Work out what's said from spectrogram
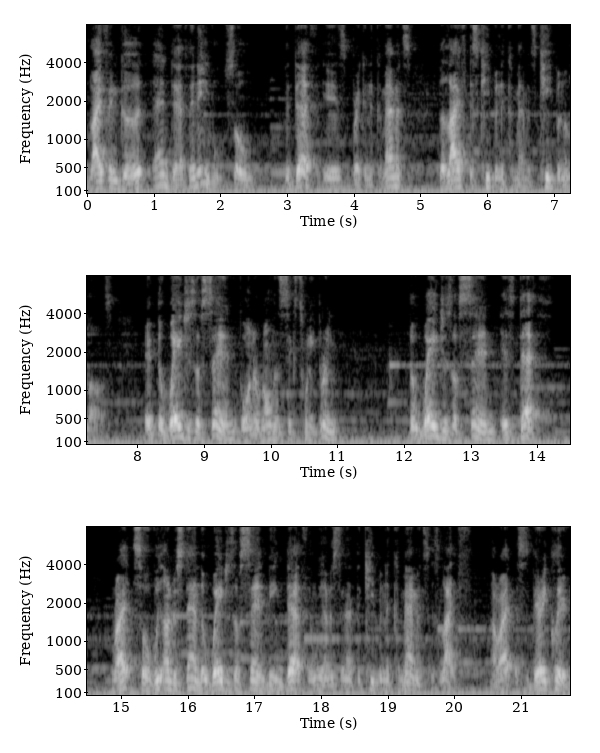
Life and good and death and evil. So the death is breaking the commandments. The life is keeping the commandments, keeping the laws. If the wages of sin, going to Romans 6.23, the wages of sin is death, right? So if we understand the wages of sin being death, and we understand that the keeping the commandments is life, all right? This is very clear,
